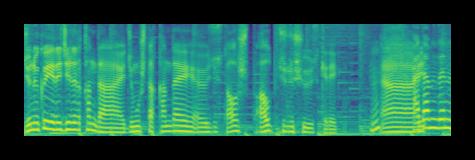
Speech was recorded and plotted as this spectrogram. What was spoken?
жөнөкөй эрежелер кандай жумушта кандай өзүбүздү алып жүрүшүбүз керек адамдын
